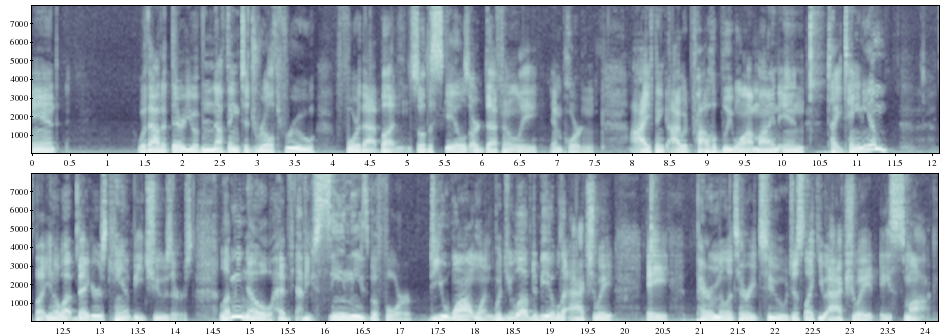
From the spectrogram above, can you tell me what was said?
And without it there, you have nothing to drill through for that button. So the scales are definitely important. I think I would probably want mine in titanium, but you know what? Beggars can't be choosers. Let me know. Have, have you seen these before? Do you want one? Would you love to be able to actuate a paramilitary 2 just like you actuate a smock.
